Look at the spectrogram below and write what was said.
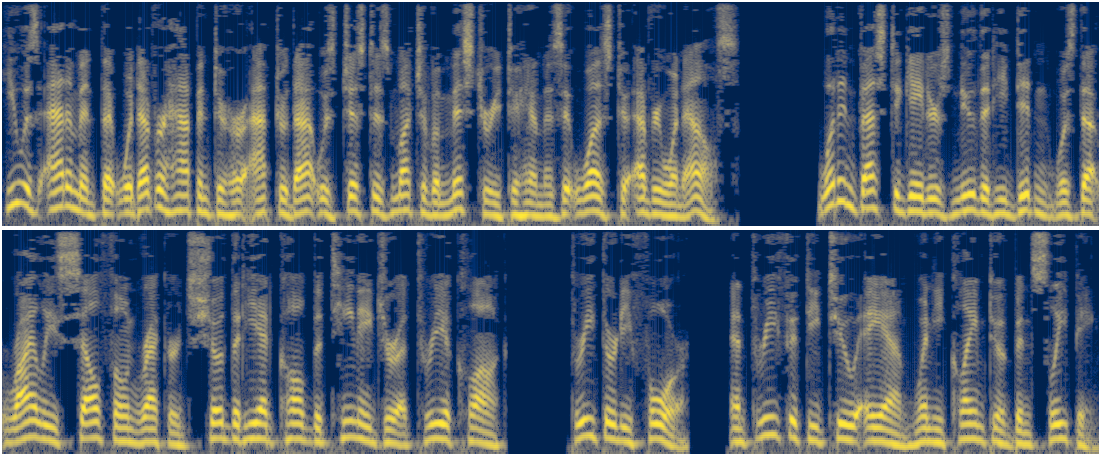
He was adamant that whatever happened to her after that was just as much of a mystery to him as it was to everyone else. What investigators knew that he didn't was that Riley's cell phone records showed that he had called the teenager at 3 o'clock, 3.34, and 3.52 a.m. when he claimed to have been sleeping.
